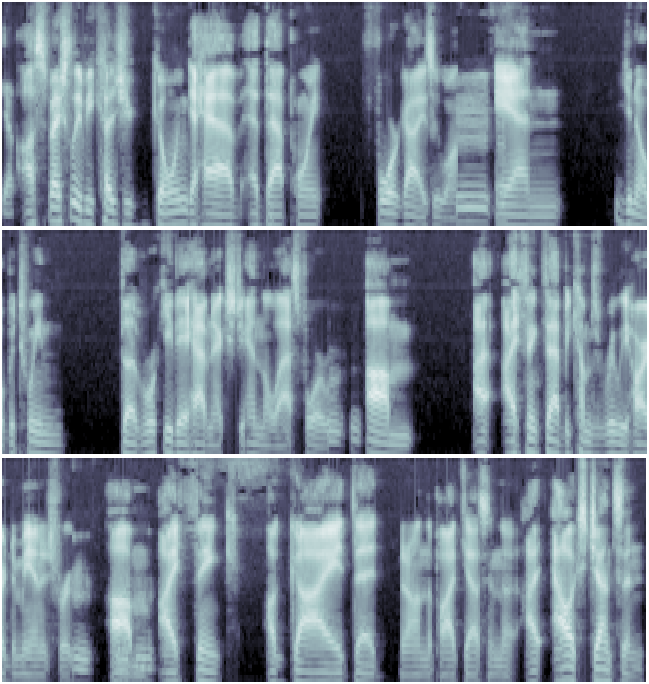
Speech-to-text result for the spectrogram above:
Yep. Especially because you're going to have at that point four guys who want Mhm. and you know between the rookie they have next year and the last four Mhm. um i i think that becomes really hard to manage for Mhm. um i think a guy that on the podcast in the I, alex jensen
